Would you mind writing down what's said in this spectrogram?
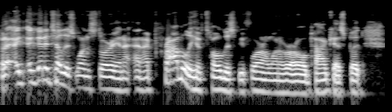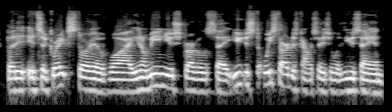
But I, I got to tell this one story, and I, and I probably have told this before on one of our old podcasts, but but it, it's a great story of why you know me and you struggle to say. You we started this conversation with you saying,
